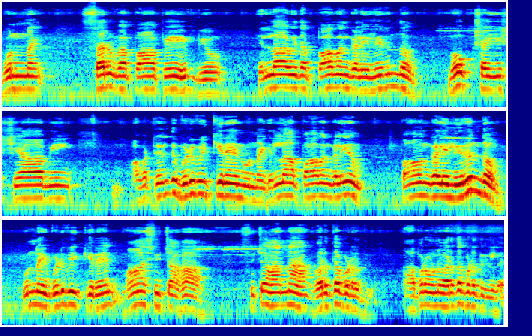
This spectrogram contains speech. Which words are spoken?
உன்னை சர்வ பாபேபியோ. எல்லாவித பாவங்களிலிருந்தும் மோக்ஷ இஷ்யாமி. அவற்றிலிருந்து விடுவிக்கிறேன் உன்னை. எல்லா பாவங்களையும் பாவங்களிலிருந்தும் உன்னை விடுவிக்கிறேன். மா சுச்சகா சுச்சகான்னா வருத்தப்படுறது. அப்புறம் ஒன்றும் வருத்தப்படுறதுக்கு இல்லை.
